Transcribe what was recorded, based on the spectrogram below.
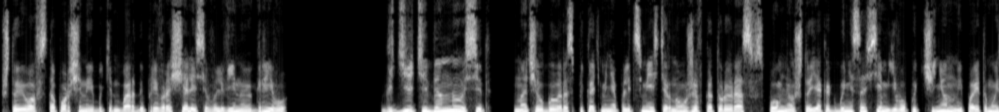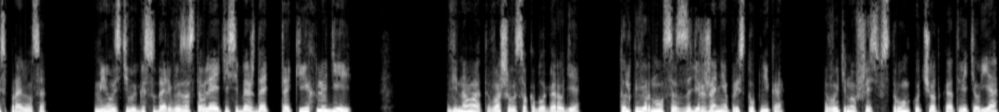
что его встопорщенные бакенбарды превращались в львиную гриву. «Где тебя носит?» Начал было распекать меня полицмейстер, но уже в который раз вспомнил, что я как бы не совсем его подчиненный, поэтому исправился. «Милостивый государь, вы заставляете себя ждать таких людей?» «Виноват, ваше высокоблагородие. Только вернулся с задержания преступника». Вытянувшись в струнку, четко ответил я,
